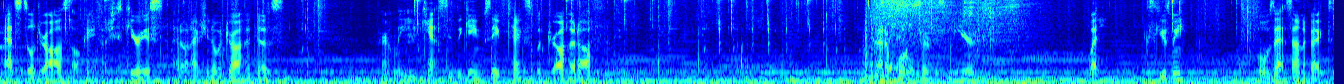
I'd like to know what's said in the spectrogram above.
That still draws, okay, was just curious. I don't actually know what draw HUD does. Apparently you can't see the game save text with draw HUD off. We've got a portal surface in here. What? Excuse me? What was that sound effect?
